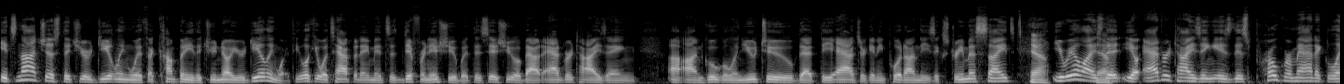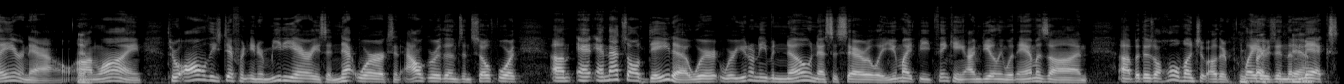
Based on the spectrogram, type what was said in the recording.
It's not just that you're dealing with a company that you know you're dealing with. You look at what's happening. I mean, it's a different issue, but this issue about advertising uh, on Google and YouTube that the ads are getting put on these extremist sites. Yeah. You realize Yeah. that you know advertising is this programmatic layer now online through all these different intermediaries and networks and algorithms and so forth um, and, and that's all data where, where you don't even know necessarily you might be thinking i'm dealing with amazon uh, but there's a whole bunch of other players in the yeah. mix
